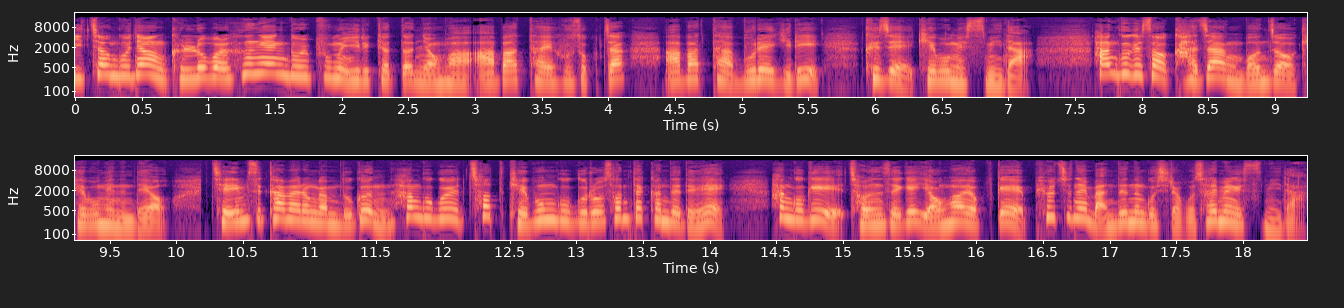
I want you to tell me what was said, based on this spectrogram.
2009년 글로벌 흥행 돌풍을 일으켰던 영화 아바타의 후속작 아바타 물의 길이 그제 개봉했습니다. 한국에서 가장 먼저 개봉했는데요. 제임스 카메론 감독은 한국을 첫 개봉국으로 선택한 데 대해 한국이 전 세계 영화업계 표준을 만드는 곳이라고 설명했습니다.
